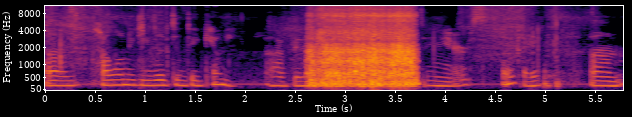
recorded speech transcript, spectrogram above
Um, how long have you lived in Dade County? I've been in for 15 years. Okay. Um,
